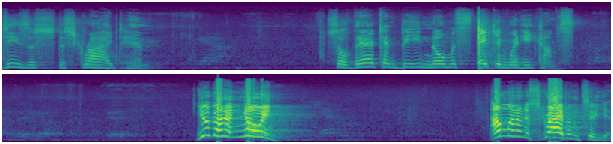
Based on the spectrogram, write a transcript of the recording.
Jesus described him so there can be no mistaking when he comes. You're going to know him. I'm going to describe him to you.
